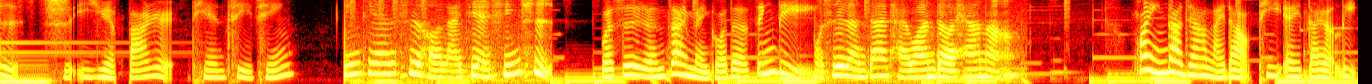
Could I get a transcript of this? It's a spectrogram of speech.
是十一月八日，天气晴。今天适合来件新事。我是人在美国的 Cindy，我是人在台湾的 Hannah。欢迎大家来到 TA 戴尔利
